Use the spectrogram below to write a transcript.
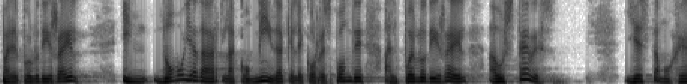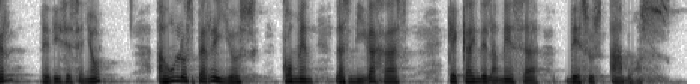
para el pueblo de Israel. Y no voy a dar la comida que le corresponde al pueblo de Israel a ustedes. Y esta mujer le dice, Señor, aún los perrillos comen las migajas que caen de la mesa de sus amos.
